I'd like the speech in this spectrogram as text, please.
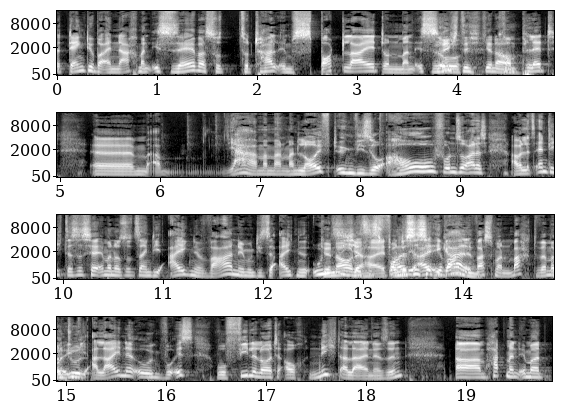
äh, denkt über einen nach, man ist selber so total im Spotlight und man ist so Richtig, genau. komplett, ähm, ja, man, man, man läuft irgendwie so auf und so alles, aber letztendlich, das ist ja immer nur sozusagen die eigene Wahrnehmung, diese eigene Genau, das ist Unsicherheit. und es ist ja egal, was man macht, wenn man Und irgendwie alleine irgendwo ist, wo viele Leute auch nicht alleine sind, ähm, hat man immer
